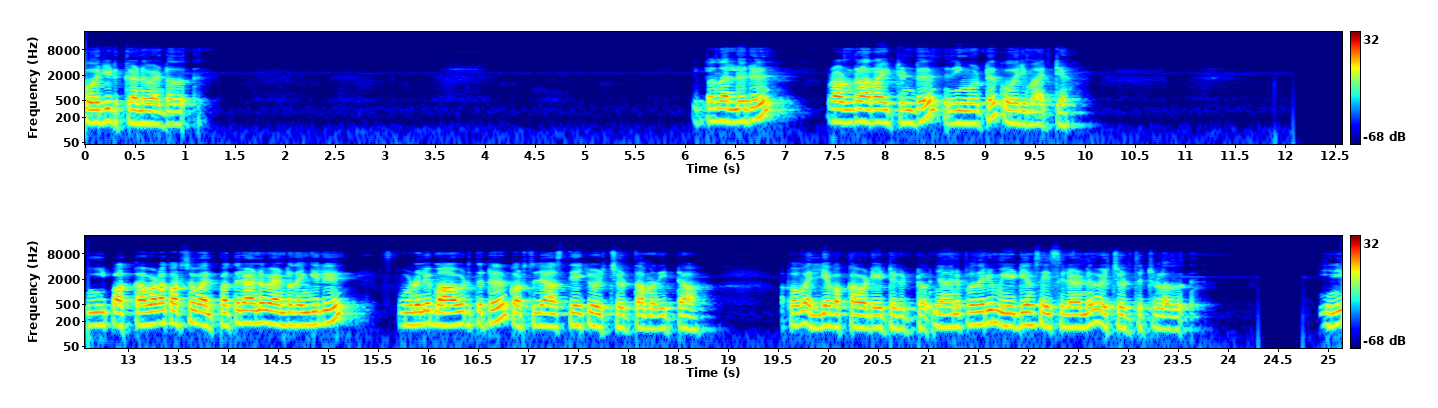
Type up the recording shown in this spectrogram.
കോരിയെടുക്കുകയാണ് വേണ്ടത്. ഇപ്പം നല്ലൊരു ബ്രൗൺ കളറായിട്ടുണ്ട് ഇതിങ്ങോട്ട് കോരി മാറ്റുക. ഈ പക്കവട കുറച്ച് വലുപ്പത്തിലാണ് വേണ്ടതെങ്കിൽ സ്പൂണിൽ മാവ് എടുത്തിട്ട് കുറച്ച് ജാസ്തിയാക്കി ഒഴിച്ചു കൊടുത്താൽ മതി കേട്ടോ അപ്പം വലിയ പക്കവടയിട്ട് കിട്ടും. ഞാനിപ്പോൾ ഇതൊരു മീഡിയം സൈസിലാണ് ഒഴിച്ചു കൊടുത്തിട്ടുള്ളത്. ഇനി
